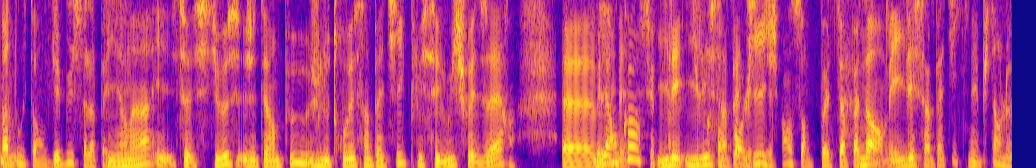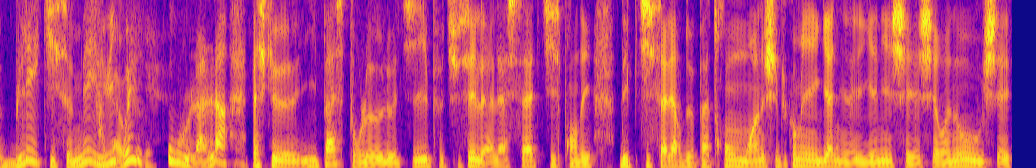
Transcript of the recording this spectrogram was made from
pas, tout le temps. Au début, ça l'a pas été. Il y en a un, si tu veux, j'étais un peu. Je le trouvais sympathique. Lui, c'est Louis Schweitzer. Euh, mais là encore, il est, il est sympathique. Les gens peut être sympathiques. Non, mais il est sympathique. Mais putain, le blé qui se met, lui. Ah bah oui. Ouh là là. Parce qu'il passe pour le, type, tu sais, la, la qui se prend des, des, petits salaires de patron, moins. Je sais plus combien il gagne. Il gagnait chez, chez Renault ou chez.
